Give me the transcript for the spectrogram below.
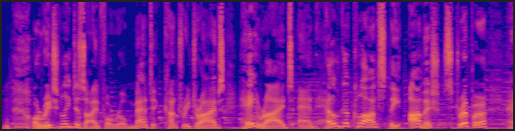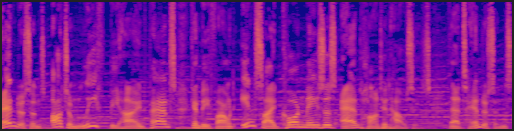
Originally designed for romantic country drives, hay rides, and Helga Klontz, the Amish stripper, Henderson's autumn leaf behind pants can be found inside corn mazes and haunted houses. That's Henderson's,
